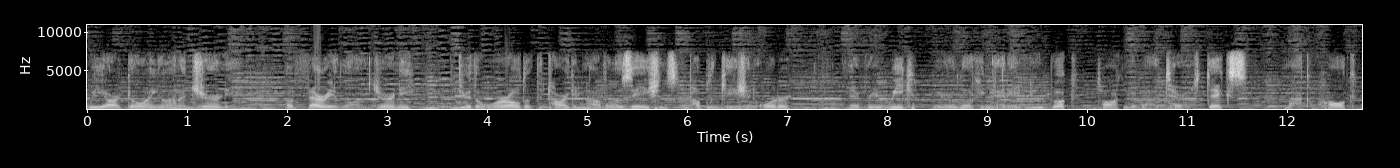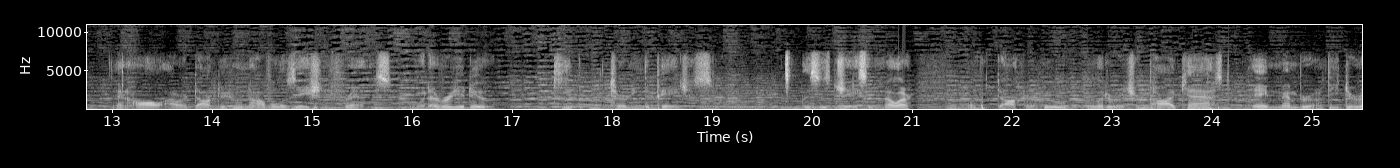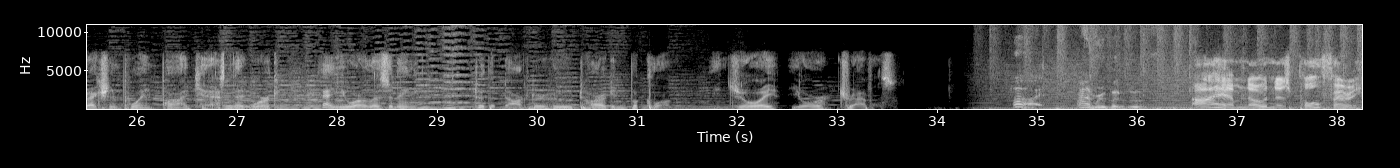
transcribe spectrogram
we are going on a journey, a very long journey, through the world of the Target novelizations in publication order. Every week, we are looking at a new book, talking about Terrance Dicks, Malcolm Hulke, and all our Doctor Who novelization friends. Whatever you do, keep turning the pages. This is Jason Miller of the Doctor Who Literature Podcast, a member of the Direction Point Podcast Network, and you are listening to the Doctor Who Target Book Club. Enjoy your travels. Hi, I'm Rupert Booth. I am known as Paul Ferry.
